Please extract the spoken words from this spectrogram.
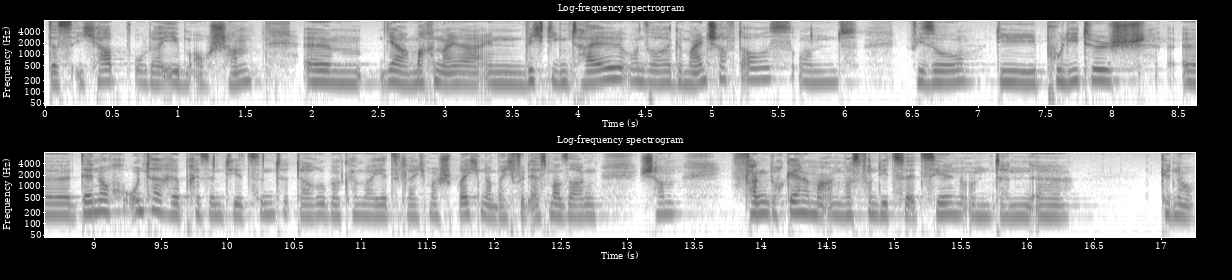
das ich habe oder eben auch Scham, ähm, ja, machen ja einen wichtigen Teil unserer Gemeinschaft aus und wieso die politisch äh, dennoch unterrepräsentiert sind, darüber können wir jetzt gleich mal sprechen. Aber ich würde erst mal sagen, Scham, fang doch gerne mal an, was von dir zu erzählen und dann, äh, genau,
